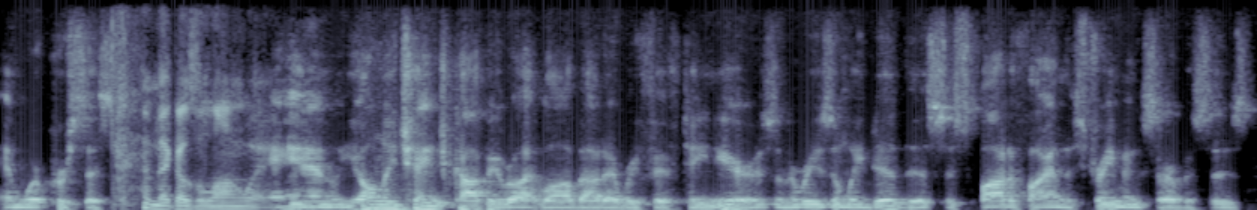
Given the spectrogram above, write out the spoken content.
and we're persistent. and that goes a long way. And we only change copyright law about every 15 years. And the reason we did this is Spotify and the streaming services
